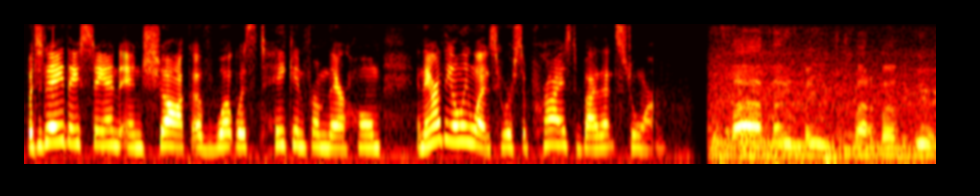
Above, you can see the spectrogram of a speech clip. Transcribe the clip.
but today they stand in shock of what was taken from their home, and they aren't the only ones who were surprised by that storm. The five main beams right above the gear.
